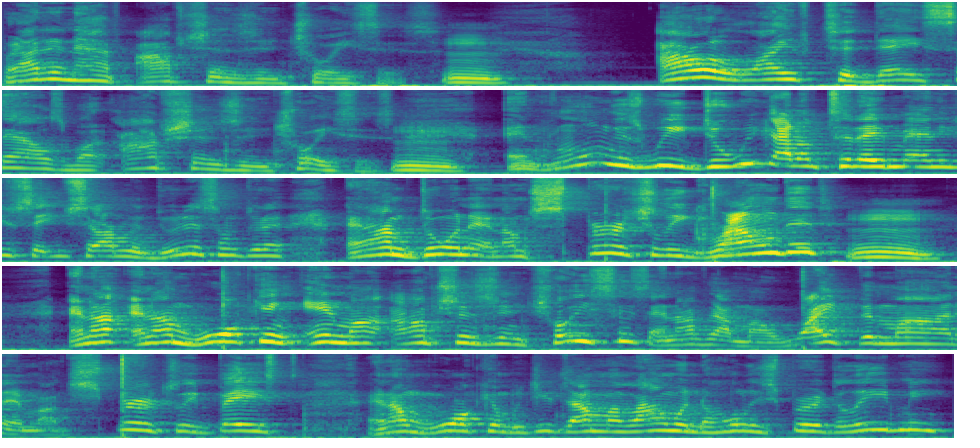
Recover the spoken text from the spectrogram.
But I didn't have options and choices. Mm. Our life today sounds about options and choices. Mm. And as long as we do, we got up today, man. And you said, you said, I'm gonna do this, I'm gonna do that, and I'm doing it, and I'm spiritually grounded, mm. and I and I'm walking in my options and choices, and I've got my wife in mind, and I'm spiritually based, and I'm walking with Jesus. I'm allowing the Holy Spirit to lead me.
